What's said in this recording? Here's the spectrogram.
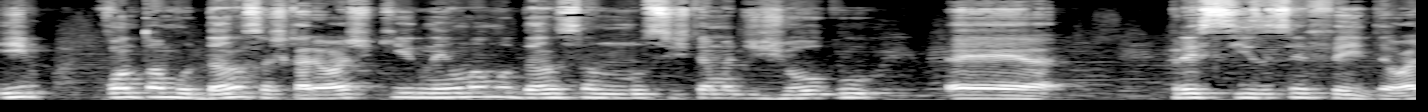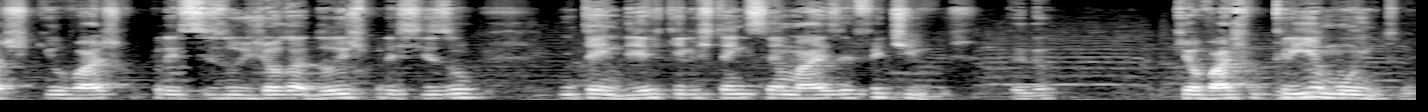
E quanto a mudanças, cara, eu acho que nenhuma mudança no sistema de jogo é, precisa ser feita. Eu acho que o Vasco precisa, os jogadores precisam entender que eles têm que ser mais efetivos, entendeu? Que o Vasco cria muito.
